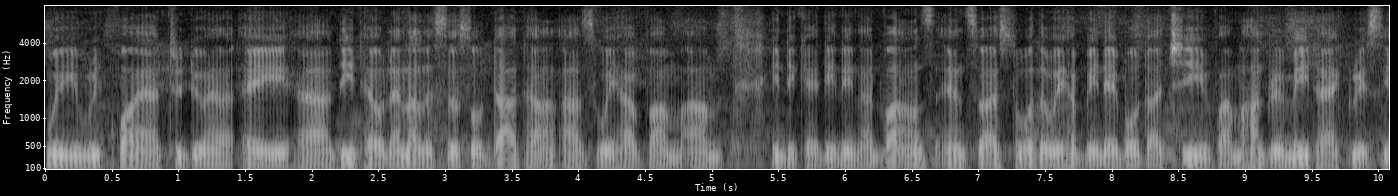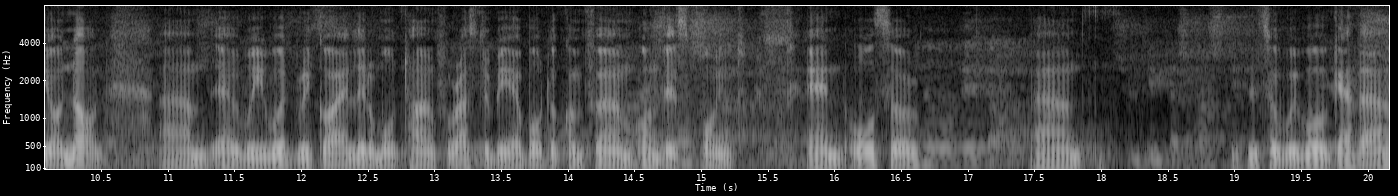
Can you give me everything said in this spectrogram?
we require to do a, a, a, detailed analysis of data as we have um, um, indicated in advance. And so as to whether we have been able to achieve um, 100 meter accuracy or not, um, uh, we would require a little more time for us to be able to confirm on this point. And also, um, so we will gather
